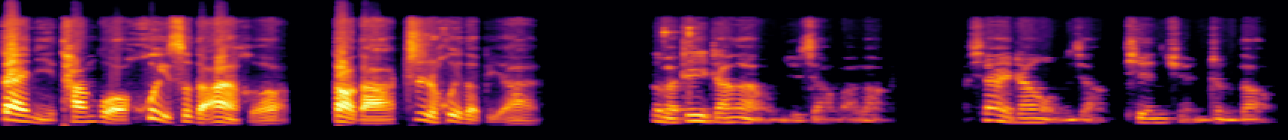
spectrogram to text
带你趟过晦涩的暗河，到达智慧的彼岸。那么这一章啊，我们就讲完了。下一章我们讲天权正道。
